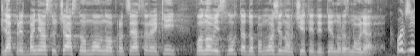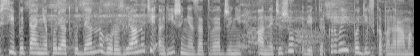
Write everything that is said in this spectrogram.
для придбання сучасного мовного процесора, який поновить слух та допоможе навчити дитину розмовляти. Отже, всі питання порядку денного розглянуті, а рішення затверджені. Анна Чешук, Віктор Кривий, Подільська панорама.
